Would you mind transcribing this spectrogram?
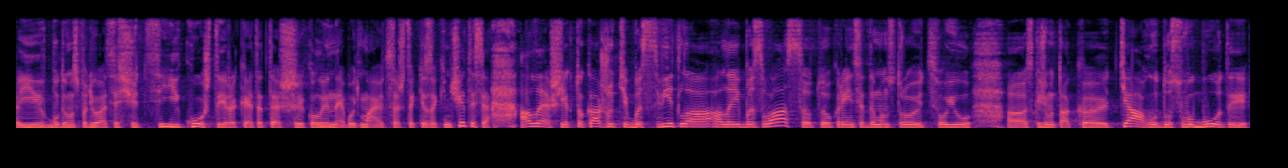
І будемо сподіватися, що ці кошти і ракети теж коли-небудь мають все ж таки закінчитися. Але ж, як то кажуть, без світла, але й без вас, от українці демонструють свою, е, скажімо так, е, тягу до свободи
